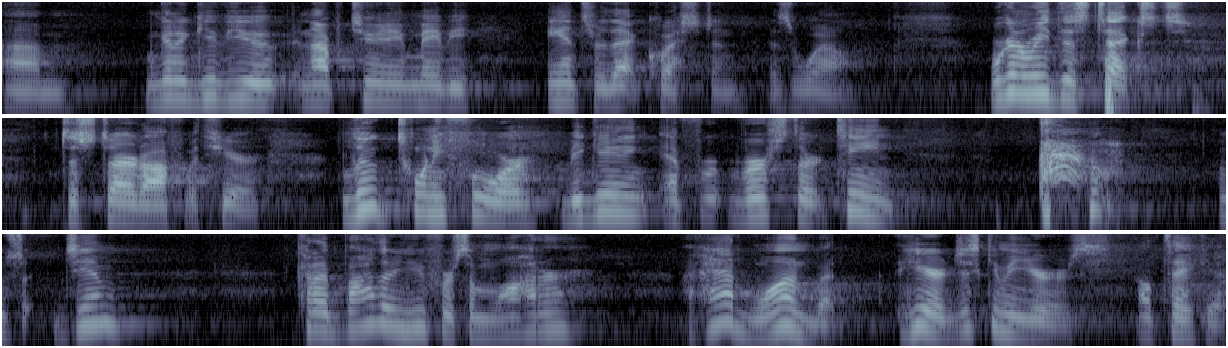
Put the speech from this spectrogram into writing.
um, I'm going to give you an opportunity to maybe answer that question as well. We're going to read this text to start off with here. Luke 24, beginning at verse 13. I'm sorry, Jim, could I bother you for some water? I've had one, but here, just give me yours. I'll take it.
